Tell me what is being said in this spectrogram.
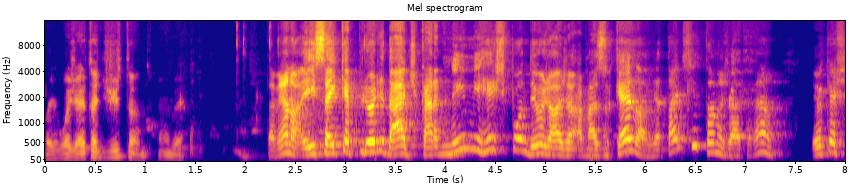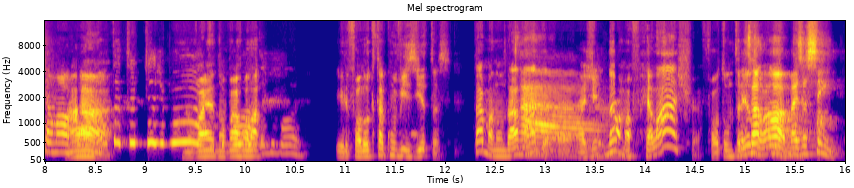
O Rogério tá digitando. Vamos ver. Tá vendo? É isso aí que é prioridade. O cara nem me respondeu já, já. mas o Kessler já tá digitando já, tá vendo? Eu quero chamar o ah, cara. Não, tá, tá, tá de boa. Não vai, tá não vai boa, rolar. Tá ele falou que tá com visitas. Tá, mas não dá nada. Ah. A gente, não, mas relaxa. Faltam três mas, horas. Ó, né? mas assim,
